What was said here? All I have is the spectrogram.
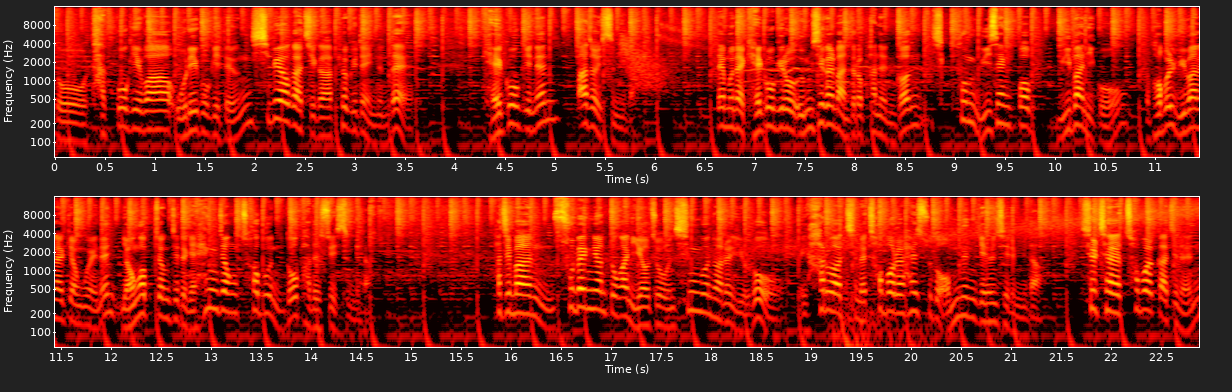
또 닭고기와 오리고기 등 10여 가지가 표기되어 있는데 개고기는 빠져 있습니다. 때문에 개고기로 음식을 만들어 파는 건 식품위생법 위반이고 법을 위반할 경우에는 영업정지 등의 행정처분도 받을 수 있습니다. 하지만 수백 년 동안 이어져 온 식문화를 이유로 하루아침에 처벌을 할 수도 없는 게 현실입니다. 실체 처벌까지는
